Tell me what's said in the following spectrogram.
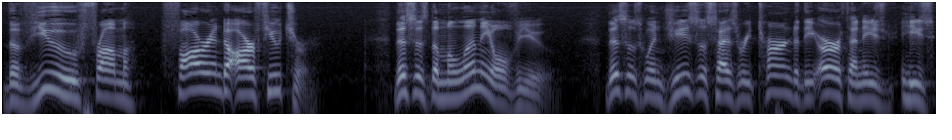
the view from far into our future. This is the millennial view. This is when Jesus has returned to the earth and he's, he's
